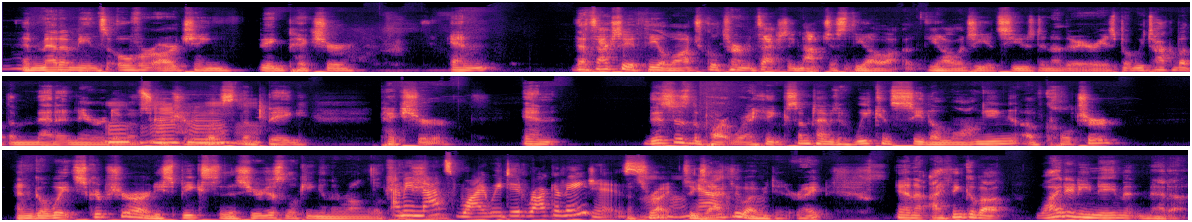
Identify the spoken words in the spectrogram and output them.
Mm. And meta means overarching, big picture. And that's actually a theological term. It's actually not just theolo- theology, it's used in other areas, but we talk about the meta narrative of mm-hmm. scripture. What's the big picture? And this is the part where I think sometimes if we can see the longing of culture and go, wait, scripture already speaks to this, you're just looking in the wrong location. I mean, that's why we did Rock of Ages. That's right. It's Yeah. exactly why we did it, right? And I think about why did he name it meta?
